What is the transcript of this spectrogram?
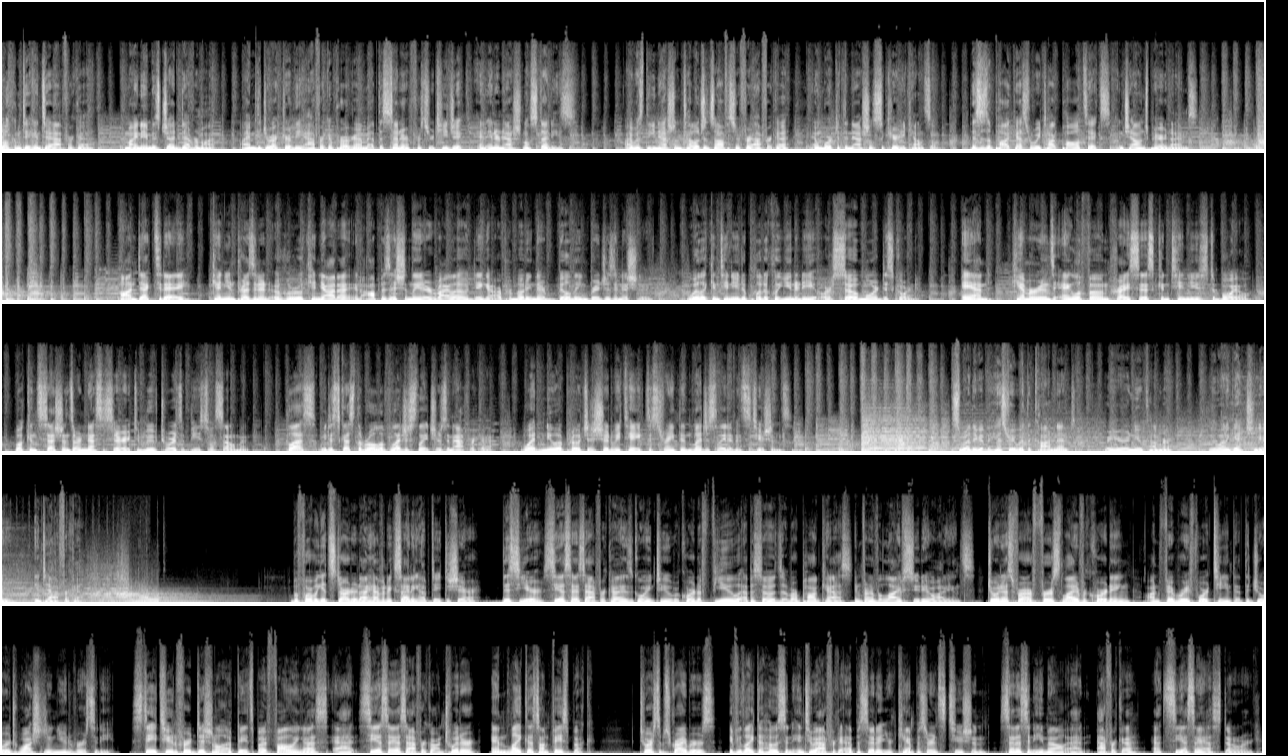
Welcome to Into Africa. My name is Judd Devermont. I am the director of the Africa program at the Center for Strategic and International Studies. I was the National Intelligence Officer for Africa and worked at the National Security Council. This is a podcast where we talk politics and challenge paradigms. On deck today, Kenyan President Uhuru Kenyatta and opposition leader Raila Odinga are promoting their Building Bridges initiative. Will it continue to political unity or sow more discord? And Cameroon's Anglophone crisis continues to boil. What concessions are necessary to move towards a peaceful settlement? Plus, we discuss the role of legislatures in Africa. What new approaches should we take to strengthen legislative institutions? So, whether you have a history with the continent or you're a newcomer, we want to get you into Africa. Before we get started, I have an exciting update to share. This year, CSIS Africa is going to record a few episodes of our podcast in front of a live studio audience. Join us for our first live recording on February 14th at the George Washington University. Stay tuned for additional updates by following us at CSIS Africa on Twitter and like us on Facebook. To our subscribers, if you'd like to host an Into Africa episode at your campus or institution, send us an email at africa at csis.org.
